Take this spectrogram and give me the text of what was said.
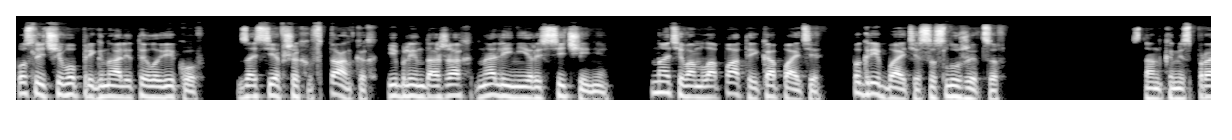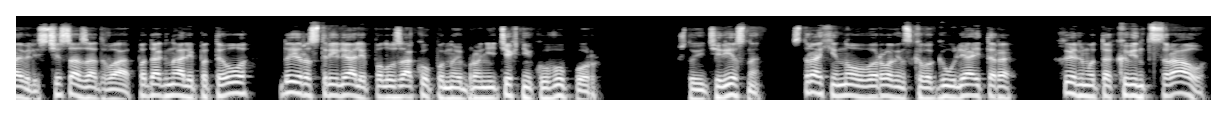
после чего пригнали тыловиков, засевших в танках и блиндажах на линии рассечения. Нате вам лопаты и копайте, погребайте сослуживцев. С танками справились часа за два, подогнали ПТО, да и расстреляли полузакопанную бронетехнику в упор. Что интересно, страхи нового ровенского гауляйтера Хельмута Квинцрау,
